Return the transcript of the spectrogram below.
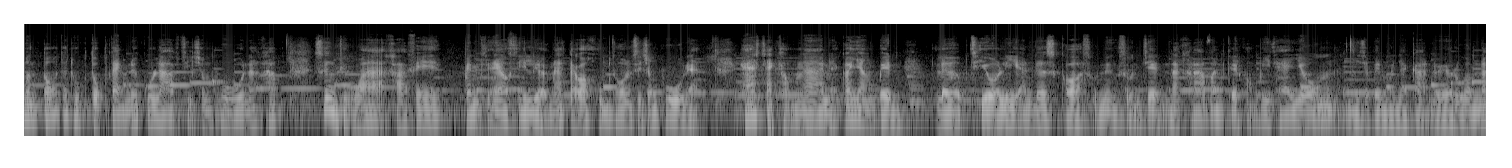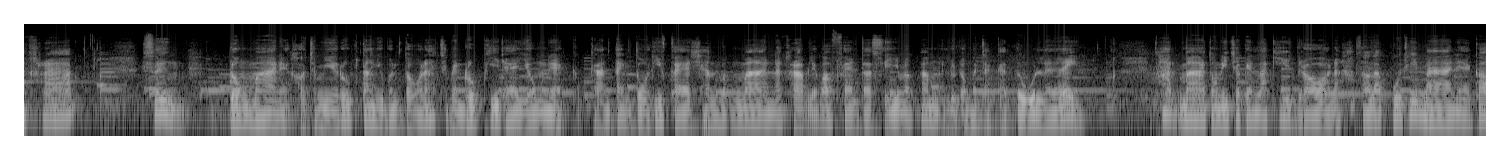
บนโต๊ะจะถูกตกแต่งด้วยกุหลาบสีชมพูนะครับ ซึ่งถือว่าคาเฟ่เป็นแนวสีเหลืองนะ แต่ว่าคุมโทนสีชมพูเนี่ยแฮชแท็กของงานเนี่ยก็ยังเป็น love theory underscore 0107 นะครับ วันเกิดของพี่แทยง นี่จะเป็นบรรยากาศโดยรวมนะครับ ซึ่งลงมาเนี่ยเขาจะมีรูปตั้งอยู่บนโต๊ะนะ จะเป็นรูปพี่แทยงเนี่ยกับการแต่งตัวที่แฟชั่นมากๆนะครับ เรียกว่าแฟนตาซีมากๆ เหมือนหลุดออกมาจากการ์ตูนเลย ถัดมาตรงนี้จะเป็นลัคกี้ดรอนะครับสำหรับผู้ที่มาเนี่ยก็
